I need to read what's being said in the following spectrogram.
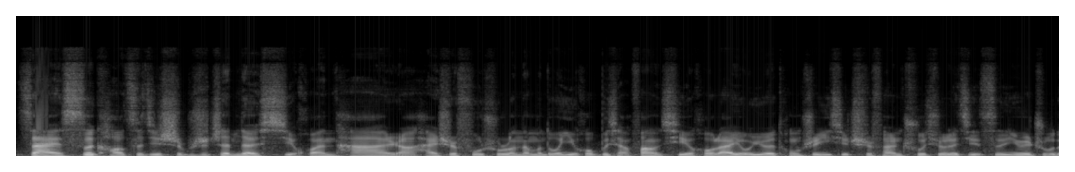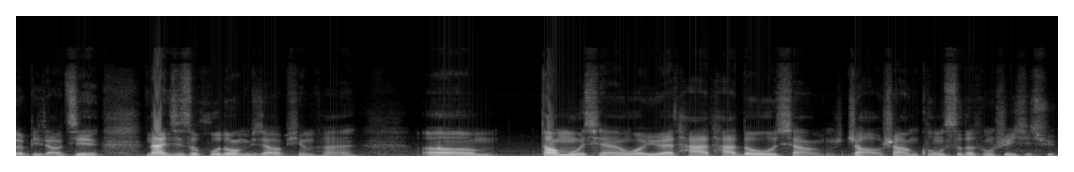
在思考自己是不是真的喜欢她，然后还是付出了那么多以后不想放弃。后来有约同事一起吃饭，出去了几次，因为住的比较近，那几次互动比较频繁。嗯，到目前我约他，他都想找上公司的同事一起去。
